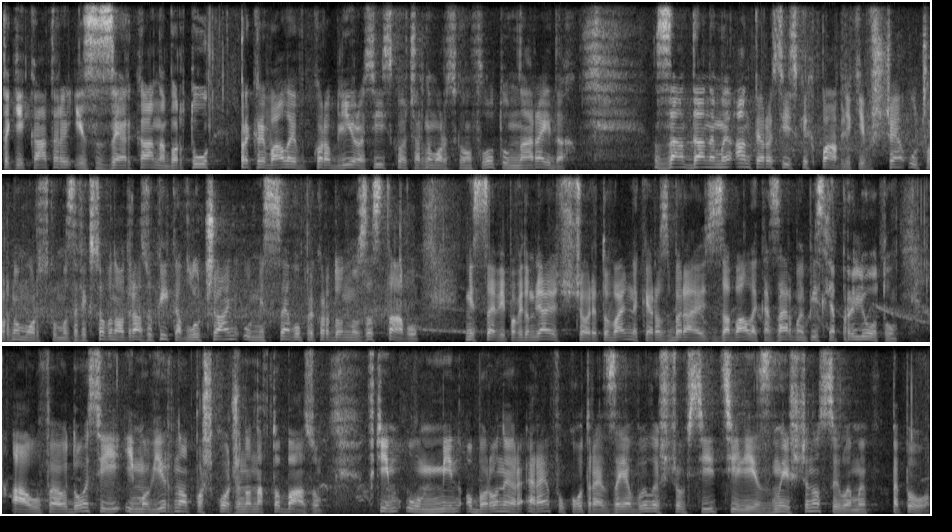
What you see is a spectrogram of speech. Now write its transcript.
такі катери із ЗРК на борту прикривали кораблі російського чорноморського флоту на рейдах. За даними антиросійських пабліків, ще у Чорноморському зафіксовано одразу кілька влучань у місцеву прикордонну заставу. Місцеві повідомляють, що рятувальники розбирають завали казарми після прильоту. А у Феодосії ймовірно пошкоджено нафтобазу. Втім, у Міноборони РФ укотре заявили, що всі цілі знищено силами ППО.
